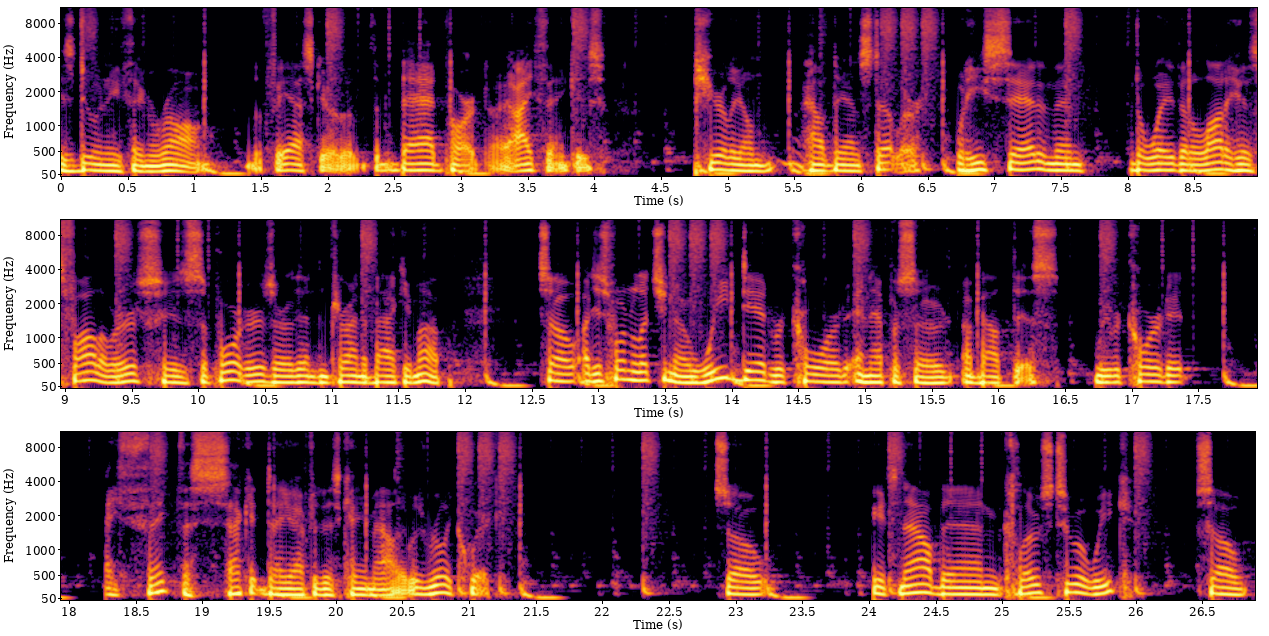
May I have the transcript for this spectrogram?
is doing anything wrong. The fiasco, the, the bad part, I, I think, is purely on how Dan Stetler, what he said, and then the way that a lot of his followers, his supporters, are then trying to back him up. So I just want to let you know we did record an episode about this. We recorded it I think the second day after this came out. It was really quick. So it's now been close to a week So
